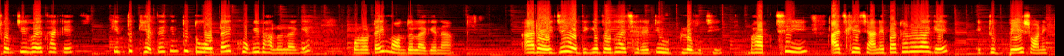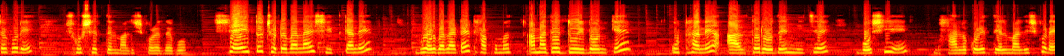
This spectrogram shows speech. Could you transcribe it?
সবজি হয়ে থাকে, কিন্তু খেতে কিন্তু দুটোটাই খুবই ভালো লাগে, কোনোটাই মন্দ লাগে না। আর ওই যে ওদিকে বোধহয় ছেলেটি উঠল বুঝি। ভাবছি আজকে চানে পাঠানোর আগে একটু বেশ অনেকটা করে সর্ষের তেল মালিশ করে দেব। সেই তো ছোটবেলায় শীতকালে ভোরবেলাটায় ঠাকুমা আমাদের দুই বোনকে উঠানে আলতো রোদের নিচে বসিয়ে ভালো করে তেল মালিশ করে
